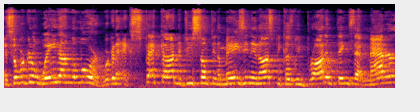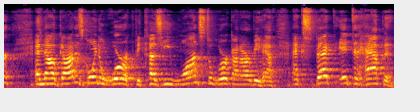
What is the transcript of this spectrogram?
And so we're going to wait on the Lord. We're going to expect God to do something amazing in us because we brought in things that matter. And now God is going to work because He wants to work on our behalf. Expect it to happen.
